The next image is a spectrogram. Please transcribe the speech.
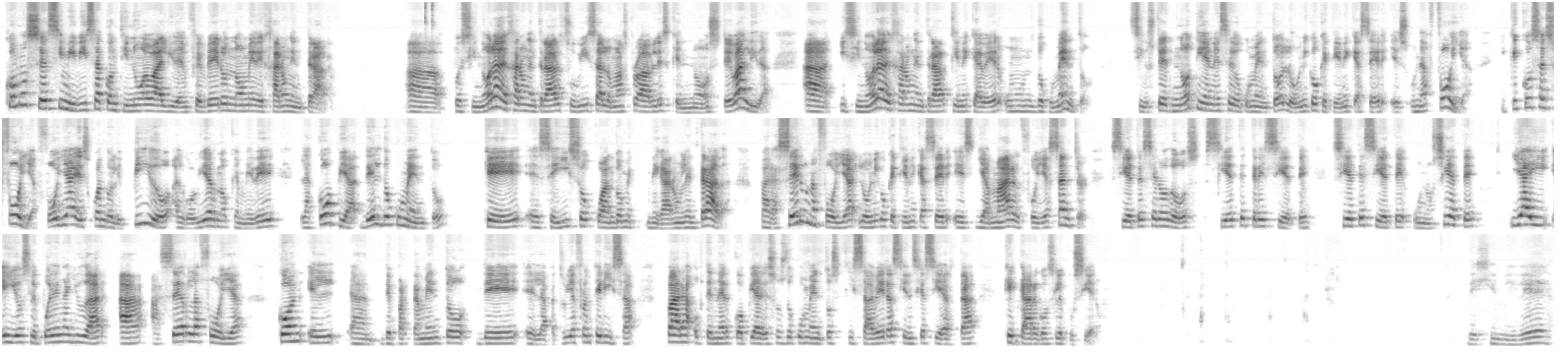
¿Cómo sé si mi visa continúa válida? En febrero no me dejaron entrar. Ah, pues si no la dejaron entrar, su visa lo más probable es que no esté válida. Ah, y si no la dejaron entrar, tiene que haber un documento. Si usted no tiene ese documento, lo único que tiene que hacer es una folla. ¿Y qué cosa es folla? Folla es cuando le pido al gobierno que me dé la copia del documento que eh, se hizo cuando me negaron la entrada. Para hacer una folla, lo único que tiene que hacer es llamar al Folla Center 702-737-7717 y ahí ellos le pueden ayudar a hacer la folla con el ah, departamento de eh, la patrulla fronteriza para obtener copia de esos documentos y saber a ciencia cierta qué cargos le pusieron. Déjeme ver.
